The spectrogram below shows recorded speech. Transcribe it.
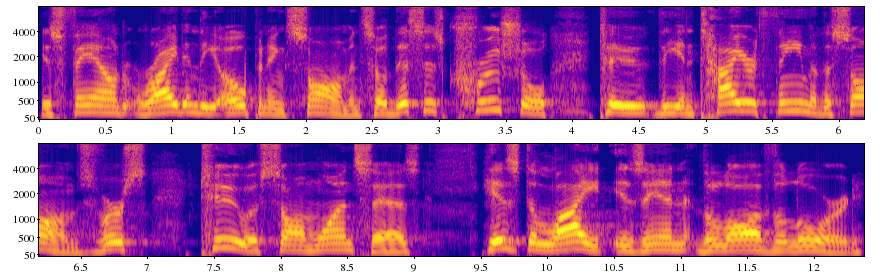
is found right in the opening psalm. And so this is crucial to the entire theme of the Psalms. Verse 2 of Psalm 1 says, His delight is in the law of the Lord,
